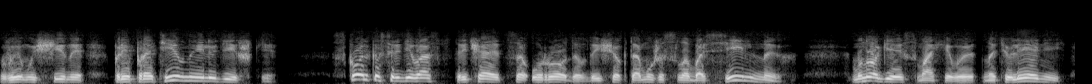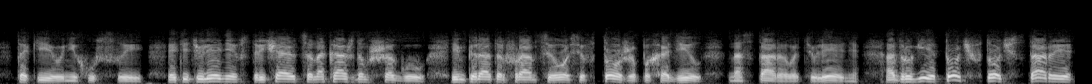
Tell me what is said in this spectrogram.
Вы, мужчины, препротивные людишки. Сколько среди вас встречается уродов, да еще к тому же слабосильных? Многие смахивают на тюленей, такие у них усы. Эти тюлени встречаются на каждом шагу. Император Франц Иосиф тоже походил на старого тюленя, а другие точь-в-точь точь старые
